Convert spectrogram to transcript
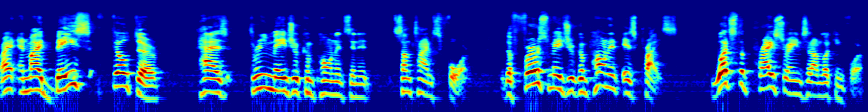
right? And my base filter has three major components in it, sometimes four. The first major component is price. What's the price range that I'm looking for?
